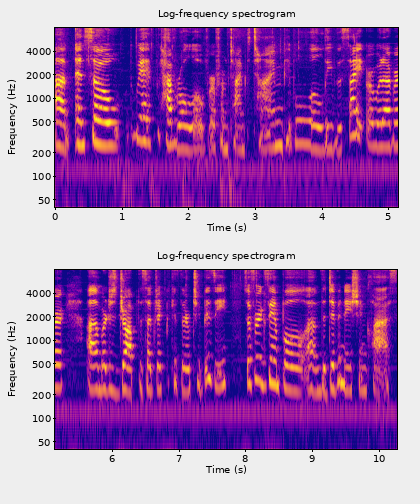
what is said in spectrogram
Um, and so we have rollover from time to time. People will leave the site or whatever, um, or just drop the subject because they're too busy. So for example, um, the divination class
